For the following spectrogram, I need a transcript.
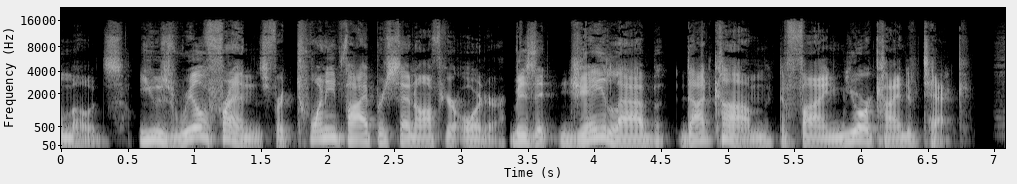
modes. Use Real Friends for 25% off your order. Visit jlab.com to find your kind of tech.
